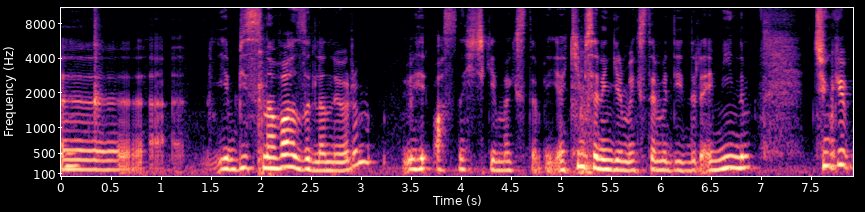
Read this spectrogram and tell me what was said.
E, bir sınava hazırlanıyorum aslında hiç girmek istemiyorum. Ya kimsenin girmek istemediğidir eminim. Çünkü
